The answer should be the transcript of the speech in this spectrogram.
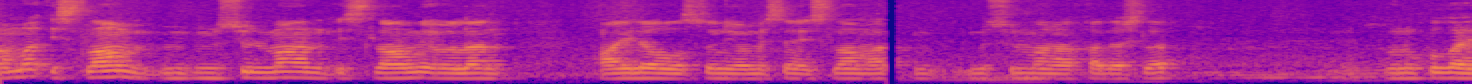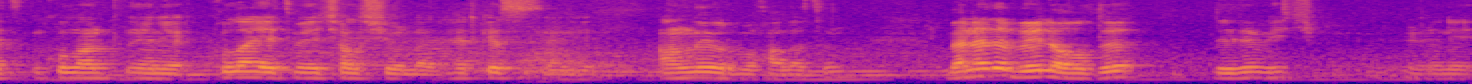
Ama İslam, Müslüman, İslami olan aile olsun ya mesela İslam, Müslüman arkadaşlar bunu kolay, kullan, yani kolay etmeye çalışıyorlar. Herkes yani anlıyor bu halatın. Bana da böyle oldu. Dedim hiç yani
